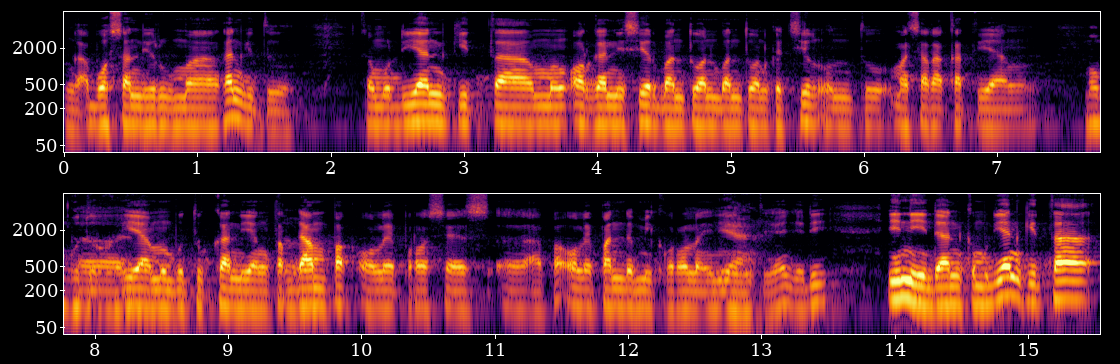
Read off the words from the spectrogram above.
nggak bosan di rumah kan gitu. Kemudian kita mengorganisir bantuan-bantuan kecil untuk masyarakat yang Membutuhkan. eh, ya membutuhkan yang terdampak oleh proses eh, apa oleh pandemi corona ini Iya. gitu ya. Jadi ini dan kemudian kita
